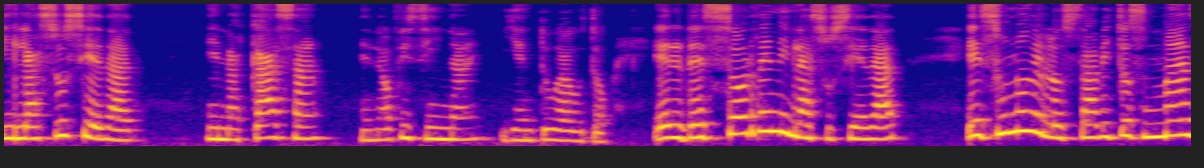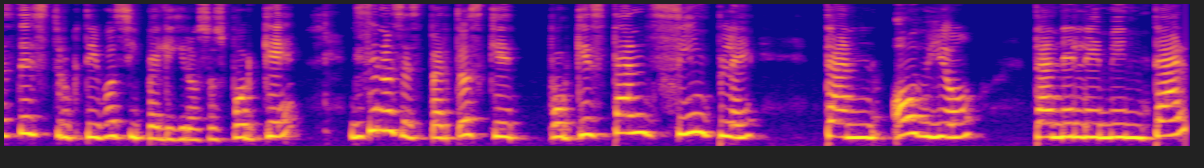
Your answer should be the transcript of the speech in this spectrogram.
y la suciedad en la casa, en la oficina y en tu auto. El desorden y la suciedad es uno de los hábitos más destructivos y peligrosos. ¿Por qué? Dicen los expertos que porque es tan simple, tan obvio, tan elemental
